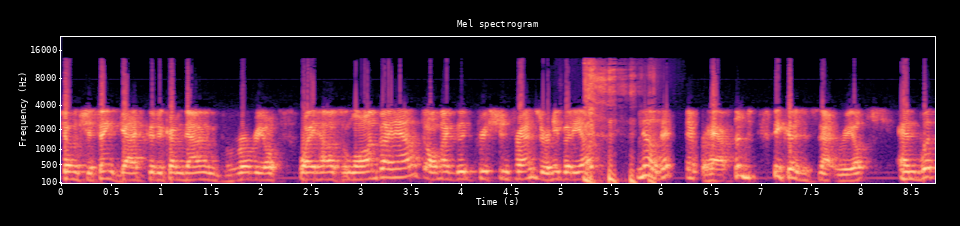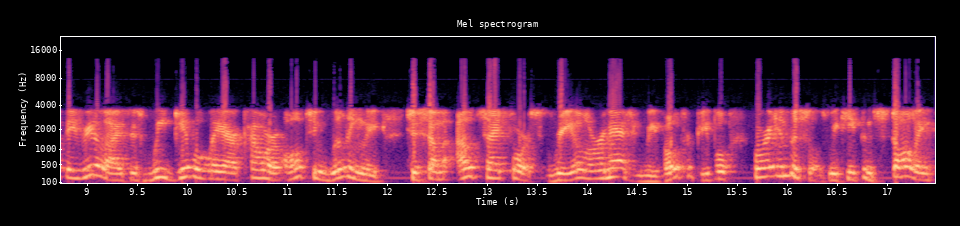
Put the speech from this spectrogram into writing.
Don't you think God could have come down in the proverbial White House lawn by now, to all my good Christian friends or anybody else? no, that never happened because it's not real. And what they realize is we give away our power all too willingly to some outside force, real or imagined. We vote for people who are imbeciles. We keep installing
